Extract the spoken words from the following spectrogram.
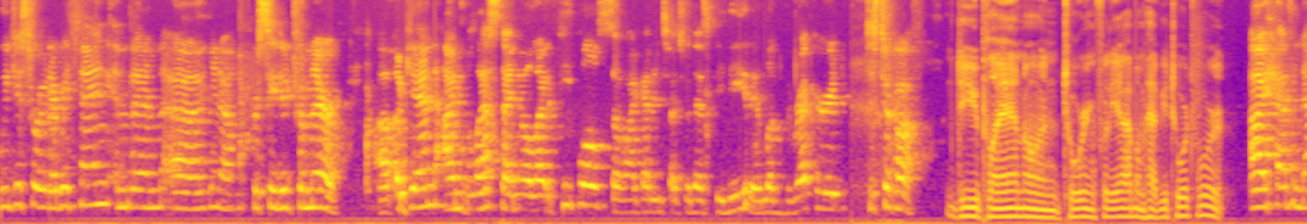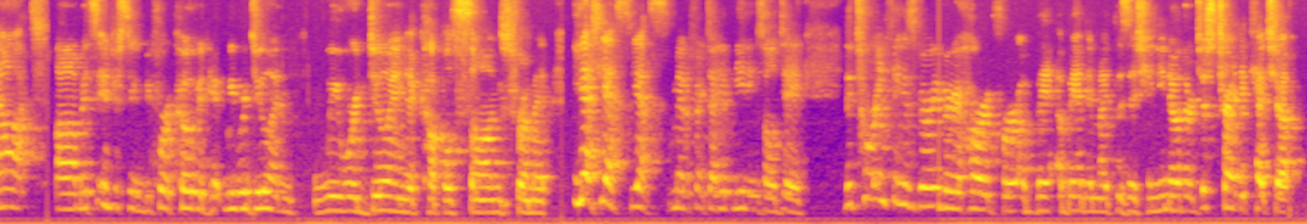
we just wrote everything and then, uh, you know, proceeded from there. Uh, again, I'm blessed. I know a lot of people. So I got in touch with SPV. They loved the record. Just took off. Do you plan on touring for the album? Have you toured for it? I have not. Um, it's interesting. Before COVID hit, we were doing we were doing a couple songs from it. Yes, yes, yes. Matter of fact, I have meetings all day. The touring thing is very, very hard for a, ba- a band in my position. You know, they're just trying to catch up.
